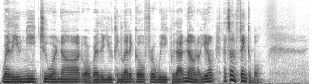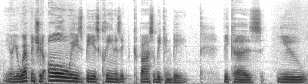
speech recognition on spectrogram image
whether you need to or not, or whether you can let it go for a week without. No, no, you don't. That's unthinkable. You know, your weapon should always be as clean as it possibly can be, because you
